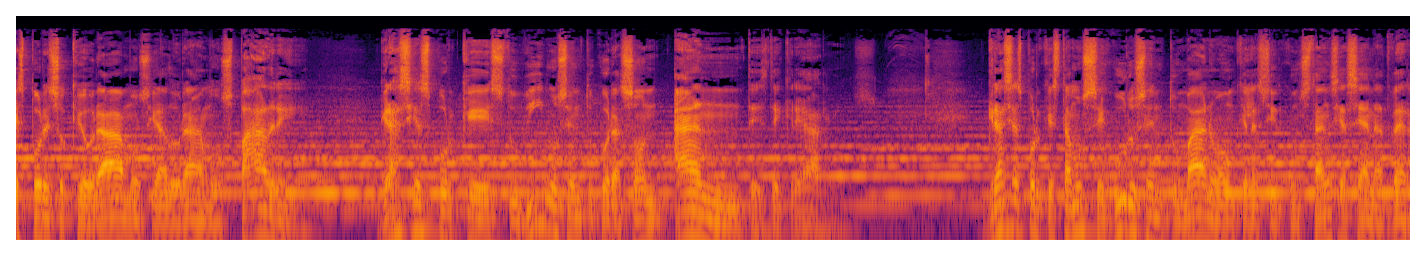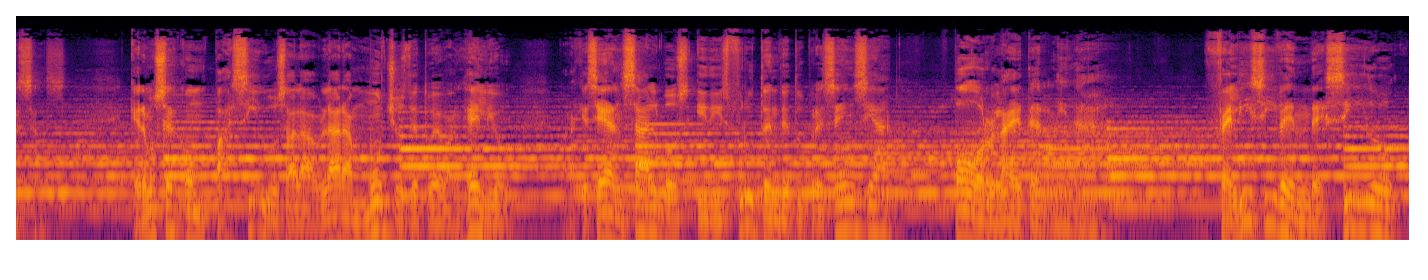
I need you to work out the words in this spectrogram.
Es por eso que oramos y adoramos, Padre. Gracias porque estuvimos en tu corazón antes de crearnos. Gracias porque estamos seguros en tu mano aunque las circunstancias sean adversas. Queremos ser compasivos al hablar a muchos de tu evangelio para que sean salvos y disfruten de tu presencia por la eternidad. Feliz y bendecido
